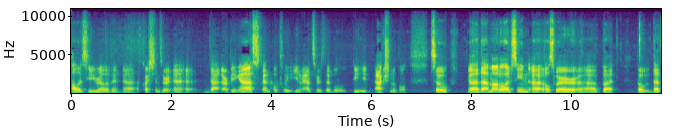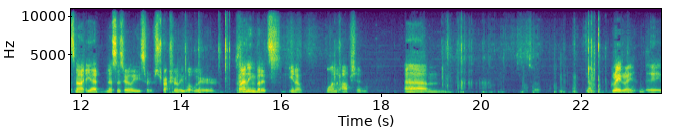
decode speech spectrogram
policy relevant uh, questions are, uh, uh, that are being asked and hopefully you know answers that will be actionable. So uh, that model I've seen uh, elsewhere, uh, but but that's not yet necessarily sort of structurally what we're planning, but it's you know one option. Um, no, great, right. Uh,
